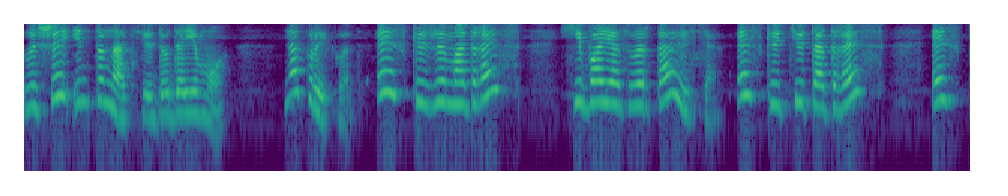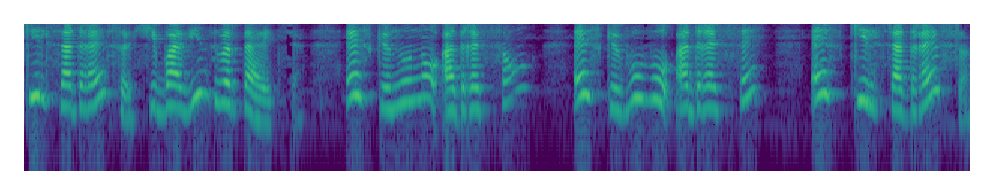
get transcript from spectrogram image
лише інтонацію додаємо. Наприклад, que je m'adresse? Хіба я звертаюся? Tu t'adresses? Est-ce qu'il s'adresse? Хіба він звертається? Est-ce que nous nous adressons? Est-ce qu'il s'adresse?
